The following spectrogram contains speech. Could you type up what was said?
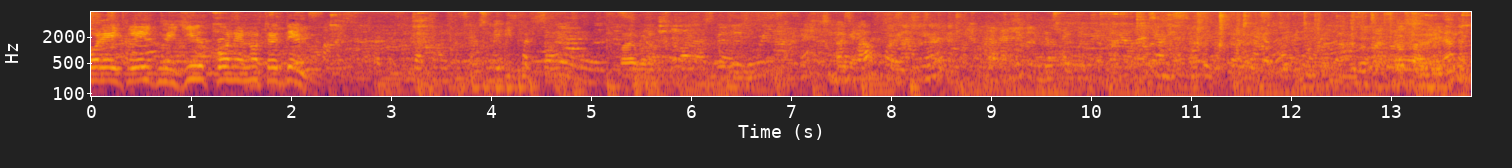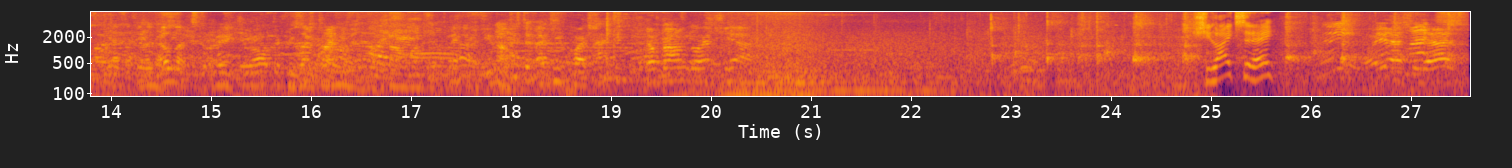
488 McGill Corner, Notre Dame. Just a, a few questions. No problem, go ahead. Yeah. She likes it, eh? Oh, yeah, she does.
